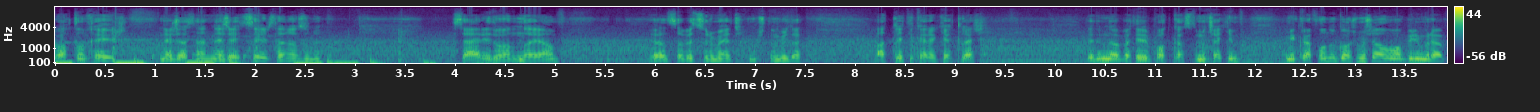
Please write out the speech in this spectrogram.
Hər vaxtın xeyir. Necəsən? Necə hiss edirsən özünü? Səhər idmanındayam. Velosiped sürməyə çıxmışdım bir də atletik hərəkətlər. Dedim növbəti bir podkastımı çəkim. Mikrofonu qoşmuşam amma bilmirəm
